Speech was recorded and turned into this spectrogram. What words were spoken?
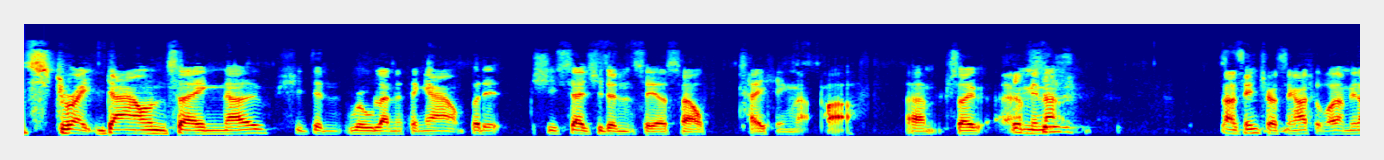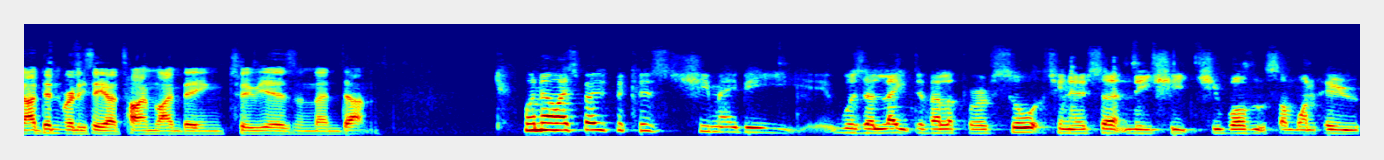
straight down saying no. She didn't rule anything out, but it. She said she didn't see herself taking that path. Um, so I mean that's that's interesting. I thought. I mean, I didn't really see her timeline being two years and then done. Well, no, I suppose because she maybe was a late developer of sorts. You know, certainly she she wasn't someone who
